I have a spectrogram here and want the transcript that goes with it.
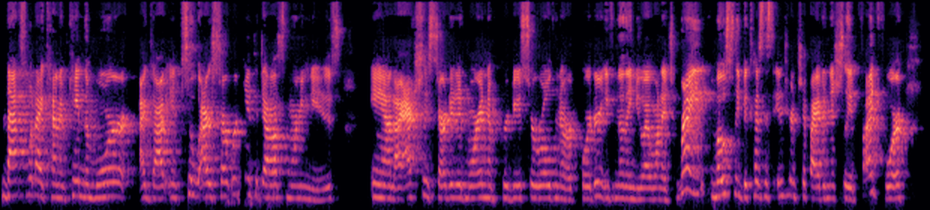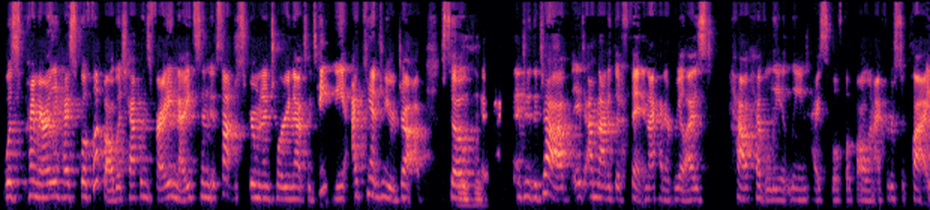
that's what I kind of came. The more I got in, so I start working at the Dallas Morning News, and I actually started it more in a producer role than a reporter, even though they knew I wanted to write. Mostly because this internship I had initially applied for was primarily high school football, which happens Friday nights, and it's not discriminatory not to take me. I can't do your job. So mm-hmm. if I can't do the job, it, I'm not a good fit. And I hadn't realized how heavily it leaned high school football when I first applied.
